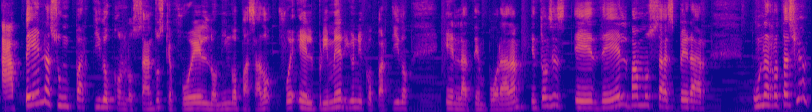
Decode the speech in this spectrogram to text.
Apenas un partido con los Santos, que fue el domingo pasado, fue el primer y único partido en la temporada. Entonces, eh, de él vamos a esperar una rotación.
